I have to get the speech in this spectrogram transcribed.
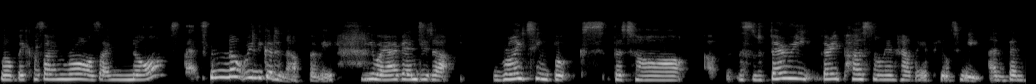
well, because I'm Roz, I'm not. That's not really good enough for me. Anyway, I've ended up writing books that are uh, sort of very very personal in how they appeal to me and then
